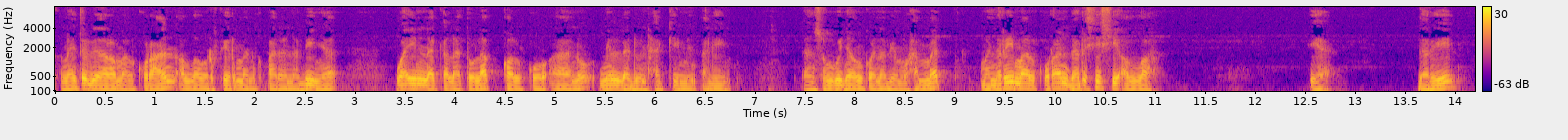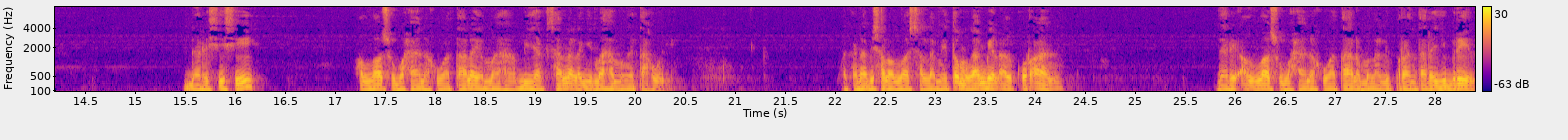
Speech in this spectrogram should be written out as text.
Karena itu di dalam Al-Quran Allah berfirman kepada nabinya, Wa innaka latulaqqal Qur'anu min ladun hakimin alim. Dan sungguhnya engkau Nabi Muhammad menerima Al-Quran dari sisi Allah. Ya. Dari dari sisi Allah Subhanahu wa taala yang Maha bijaksana lagi Maha mengetahui. Maka Nabi Shallallahu Alaihi Wasallam itu mengambil Al-Quran dari Allah Subhanahu Wa Taala melalui perantara Jibril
